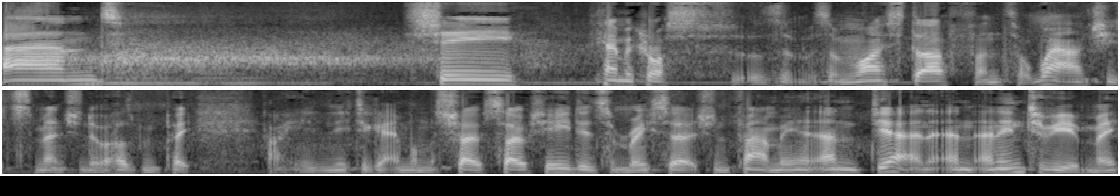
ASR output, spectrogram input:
and she came across some of my stuff and thought, wow, and she mentioned to her husband, Pete, oh, you need to get him on the show. So she did some research and found me and, and yeah, and, and, interviewed me.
